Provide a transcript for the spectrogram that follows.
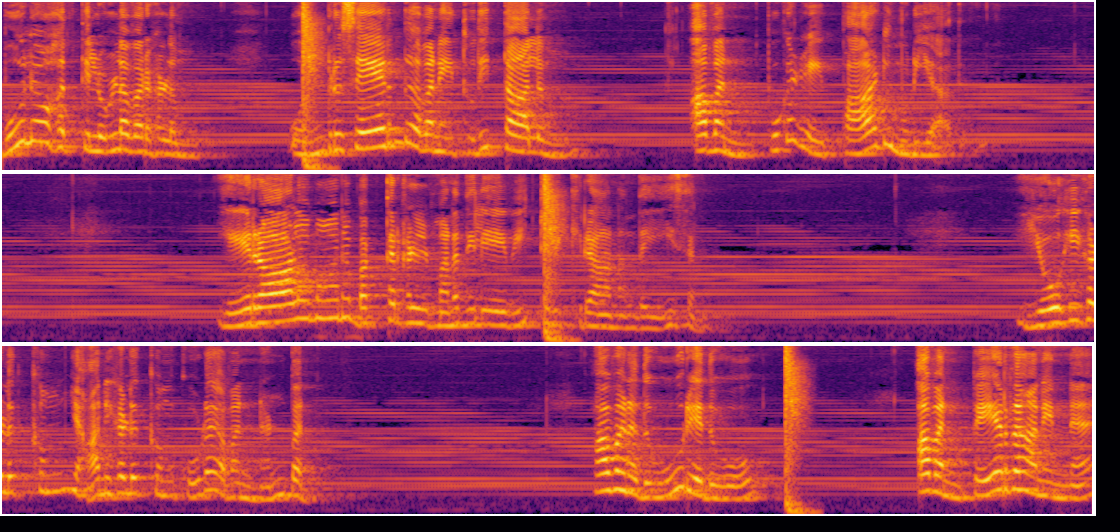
பூலோகத்தில் உள்ளவர்களும் ஒன்று சேர்ந்து அவனை துதித்தாலும் அவன் புகழை பாடி முடியாது. ஏராளமான பக்தர்கள் மனதிலே வீற்றிருக்கிறான் அந்த ஈசன். யோகிகளுக்கும் ஞானிகளுக்கும் கூட அவன் நண்பன். அவனது ஊர் எதுவோ? அவன் பெயர்தான் என்ன?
